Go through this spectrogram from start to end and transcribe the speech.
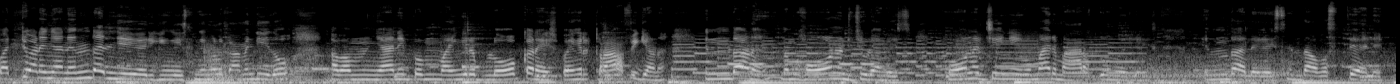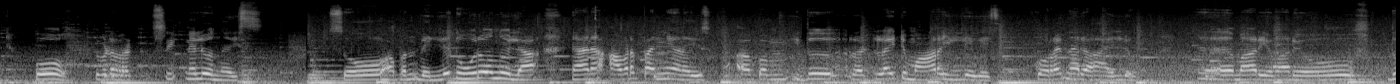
പറ്റുവാണെങ്കിൽ ഞാൻ എന്തായാലും ചെയ്യുമായിരിക്കും ഗൈസ് നിങ്ങൾ കമന്റ് ചെയ്തോ. അപ്പം ഞാനിപ്പം ഭയങ്കര ബ്ലോക്കാണ് ഗൈസ് ഭയങ്കര ട്രാഫിക്കാണ് എന്താണ്? നമുക്ക് ഹോൺ അടിച്ചു വിടാം ഗൈസ് ഹോൺ അടിച്ച് കഴിഞ്ഞാൽ ഇവന്മാർ മാറത്തൊന്നുമില്ല ഗൈസ് എന്താ അല്ലേ ഗൈസ് എന്താ അവസ്ഥയല്ലേ? ഓ ഇവിടെ റെഡ് സിഗ്നൽ വന്നു ഗൈസ് സോ അപ്പം വലിയ ദൂരമൊന്നുമില്ല. ഞാൻ അവിടെ തന്നെയാണ് ഗൈസ് അപ്പം ഇത് റെഡ് ലൈറ്റ് മാറിയില്ലേ ഗൈസ് കുറേ നേരം ആയല്ലോ. മാറിയോ മാറിയോ? ഇത്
